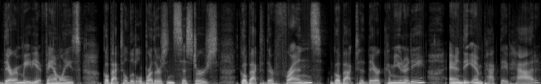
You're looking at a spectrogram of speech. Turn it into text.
their immediate families, go back to little brothers and sisters, go back to their friends, go back to their community and the impact they've had.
